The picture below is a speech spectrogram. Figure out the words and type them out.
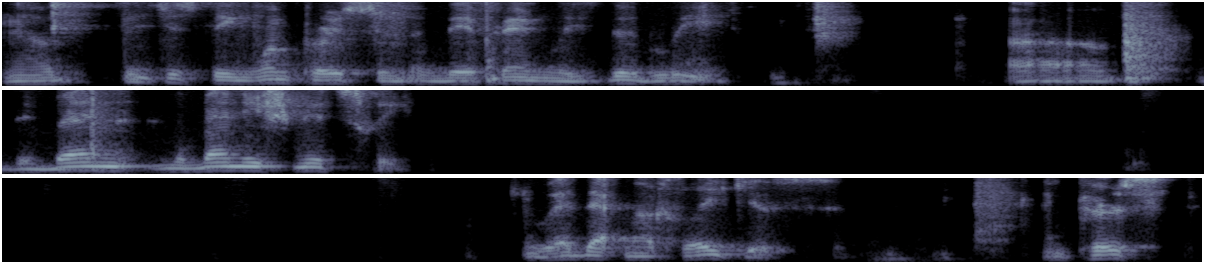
Now, it's interesting, one person of their families did leave. Uh, the Ben, the Ben Ishmitzri. Who had that machlekes and cursed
